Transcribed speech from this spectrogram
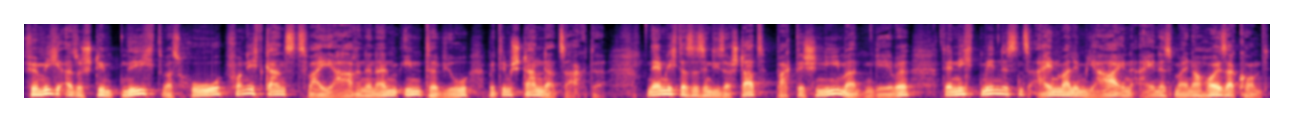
Für mich also stimmt nicht, was Ho vor nicht ganz zwei Jahren in einem Interview mit dem Standard sagte, nämlich, dass es in dieser Stadt praktisch niemanden gäbe, der nicht mindestens einmal im Jahr in eines meiner Häuser kommt,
